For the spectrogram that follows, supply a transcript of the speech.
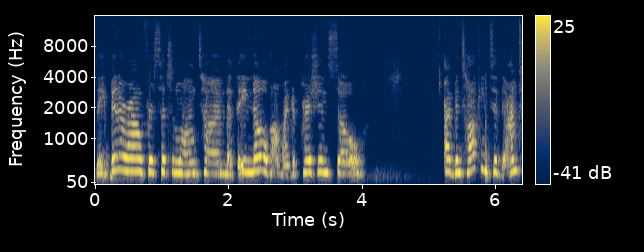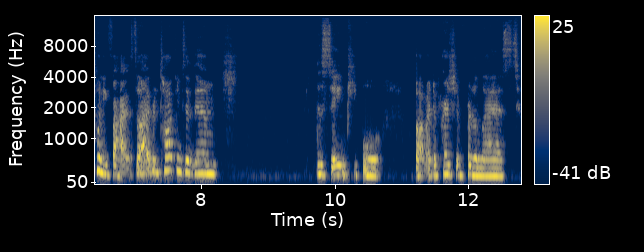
they've been around for such a long time that they know about my depression. So I've been talking to them. I'm 25, so I've been talking to them, the same people, about my depression for the last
